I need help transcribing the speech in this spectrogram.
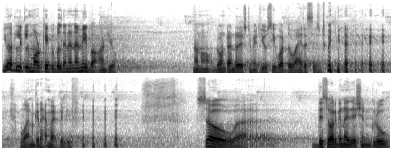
You're a little more capable than an amoeba, aren't you? No, no, don't underestimate, you see what the virus is doing one gram, I believe So, uh, this organization grew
